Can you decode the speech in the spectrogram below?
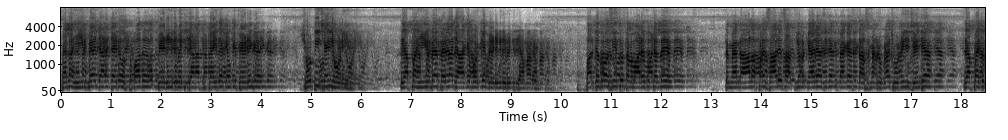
ਪਹਿਲਾਂ ਹੀਰ ਬਹਿ ਜਾਣਾ ਚਾਹੀਦਾ, ਉਸ ਤੋਂ ਬਾਅਦ ਬੇਡਿੰਗ ਦੇ ਵਿੱਚ ਜਾਣਾ ਚਾਹੀਦਾ, ਕਿਉਂਕਿ ਬੇਡਿੰਗ ਛੋਟੀ ਛਿੰਝ ਹੋਣੀ ਹੈ। ਤੇ ਆਪਾਂ ਹੀਰ ਬਹਿ ਪਹਿਲਾਂ ਜਾ ਕੇ ਮੁੜ ਕੇ ਬੇਡਿੰਗ ਦੇ ਵਿੱਚ ਜਾਵਾਂਗੇ। ਪਰ ਜਦੋਂ ਅਸੀਂ ਇੱਥੋਂ ਤਲਵਾੜੇ ਤੋਂ ਚੱਲੇ, ਤੇ ਮੈਂ ਨਾਲ ਆਪਣੇ ਸਾਰੇ ਸਾਥੀਆਂ ਨੂੰ ਕਹਿ ਰਿਹਾ ਸੀਗਾ ਕਿ ਮੈਂ ਕਿਹਾ ਅਸੀਂ 10 ਮਿੰਟ ਰੁਕਣਾ, ਛੋਟੀ ਜੀ ਚੇਂਜ ਆ, ਤੇ ਆਪਾਂ ਇੱਥੋਂ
